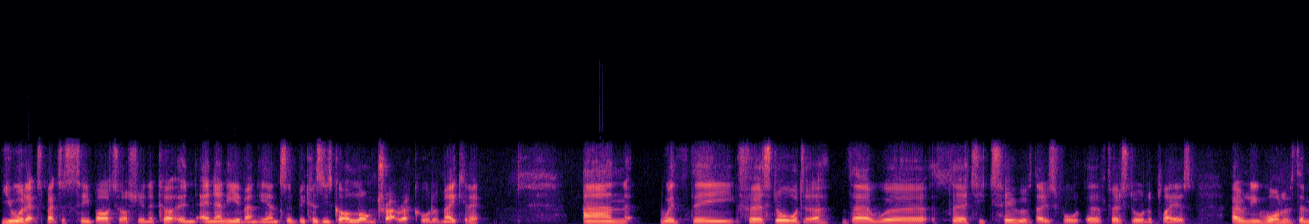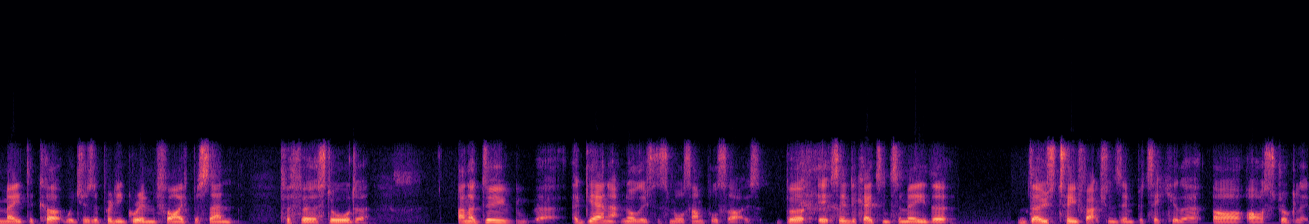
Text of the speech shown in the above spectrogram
You would expect to see Bartosz in a cut in, in any event he entered because he's got a long track record of making it. And with the first order, there were 32 of those four, uh, first order players. Only one of them made the cut, which is a pretty grim 5% for first order. And I do, uh, again, acknowledge the small sample size, but it's indicating to me that those two factions in particular are, are struggling.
